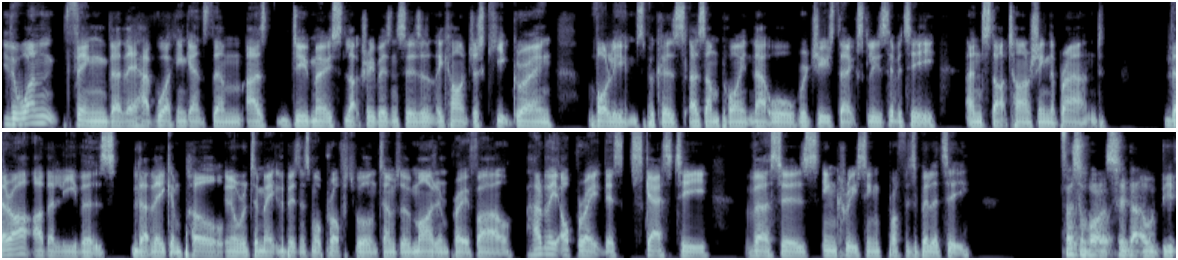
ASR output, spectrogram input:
The one thing that they have working against them, as do most luxury businesses, is that they can't just keep growing volumes because at some point that will reduce their exclusivity and start tarnishing the brand. There are other levers that they can pull in order to make the business more profitable in terms of margin profile. How do they operate this scarcity versus increasing profitability? First of all, I'd say that I would be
